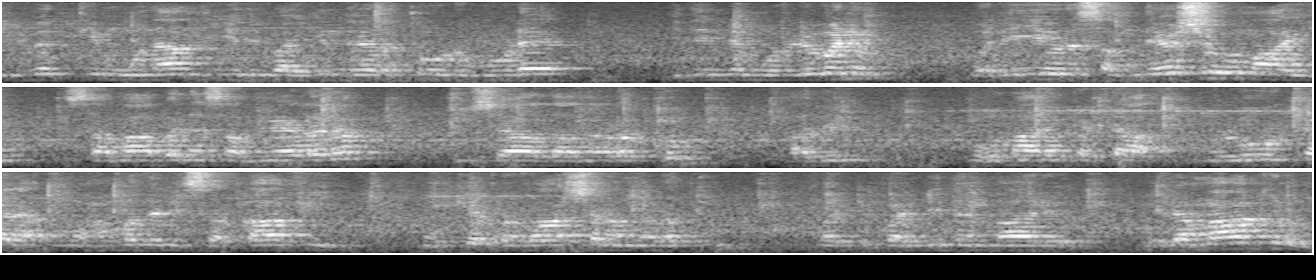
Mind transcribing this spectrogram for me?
ഇരുപത്തി മൂന്നാം തീയതി വൈകുന്നേരത്തോടുകൂടെ ഇതിന്റെ മുഴുവനും വലിയൊരു സന്ദേശവുമായി സമാപന സമ്മേളനം വിശാല നടക്കും. അതിൽ ബഹുമാനപ്പെട്ട മുള്ളൂർക്കര മുഹമ്മദ് അലി സഖാഫി മുഖ്യ പ്രഭാഷണം നടത്തും. മറ്റു പണ്ഡിതന്മാർ ഉലമാക്കളും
